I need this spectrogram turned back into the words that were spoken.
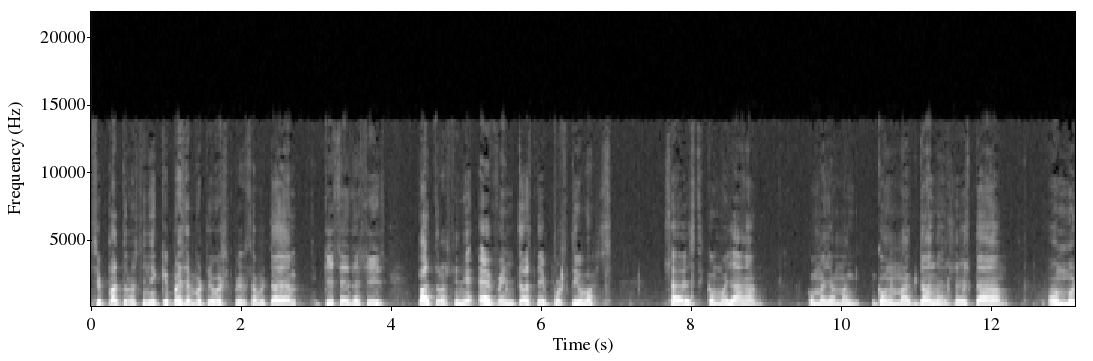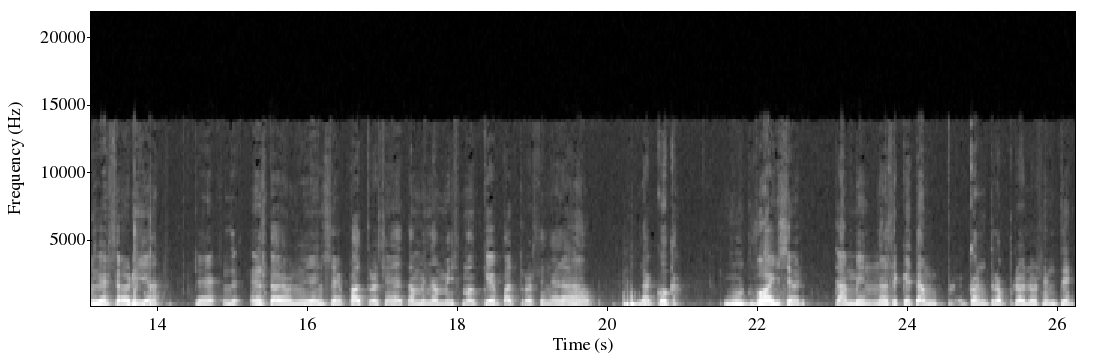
sí patrocine equipos deportivos, pero sobre todo quise decir patrocine eventos deportivos. ¿Sabes? Como la como, la, como McDonald's, esta hamburguesería que estadounidense patrocina también lo mismo que patrocina la, la coca. Budweiser también, no sé qué tan contraproducente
